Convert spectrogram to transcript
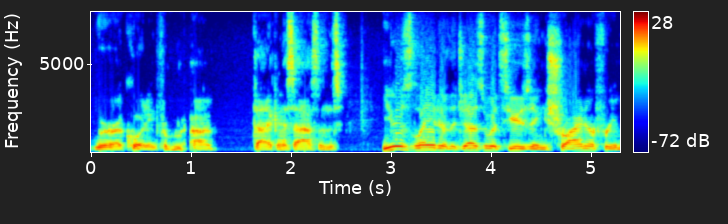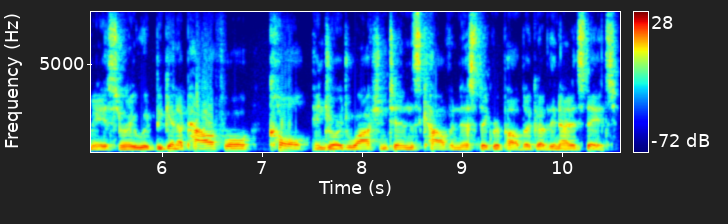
we're quoting from uh, Vatican Assassins. Years later, the Jesuits, using Shriner Freemasonry, would begin a powerful cult in George Washington's Calvinistic Republic of the United States.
